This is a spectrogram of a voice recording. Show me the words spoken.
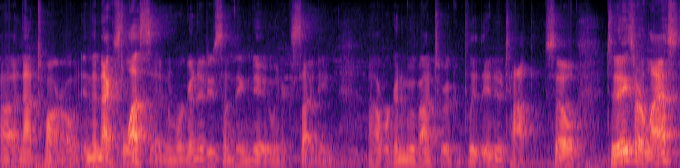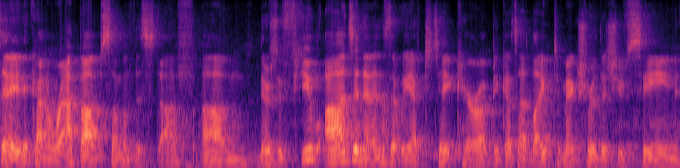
uh, not tomorrow, in the next lesson, we're gonna do something new and exciting. Uh, we're gonna move on to a completely new topic. So today's our last day to kind of wrap up some of this stuff. Um, there's a few odds and ends that we have to take care of because I'd like to make sure that you've seen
